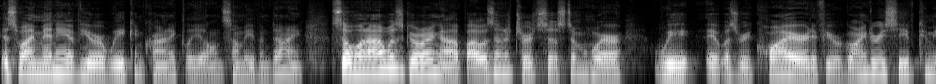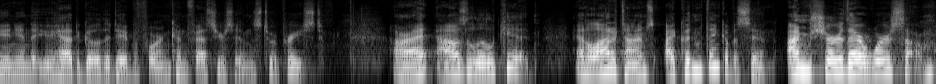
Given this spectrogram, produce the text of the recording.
is why many of you are weak and chronically ill, and some even dying. So when I was growing up, I was in a church system where we, it was required, if you were going to receive communion, that you had to go the day before and confess your sins to a priest. All right? I was a little kid. And a lot of times I couldn't think of a sin. I'm sure there were some.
